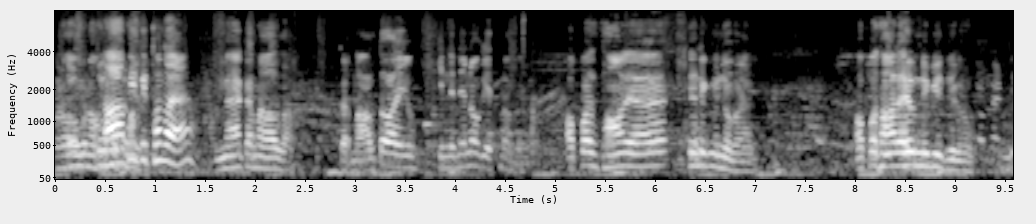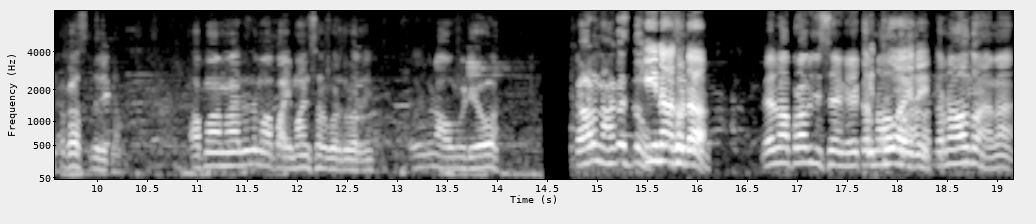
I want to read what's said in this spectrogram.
ਬਣਾਓ ਬਣਾਓ। ਆਪ ਹੀ ਕਿੱਥੋਂ ਦਾ ਆ ਮੈਂ ਕਰਨਾਲ ਦਾ। ਕਰਨਾਲ ਤੋਂ ਆਏ ਹੋ? ਕਿੰਨੇ ਦਿਨ ਹੋ ਗਏ ਇੱਥੋਂ ਆਪਾਂ ਥਾਂ ਲਿਆ ਹੈ ਤਿੰਨ ਕੁ ਮਹੀਨੇ ਹੋ ਗਏ। ਆਪਾਂ ਥਾਂ ਲਿਆ 19 20 ਤਰੀਕ ਨੂੰ ਅਗਸਤ ਦੇ ਵਿੱਚ। ਆਪਾਂ ਮੈਂ ਰਹਿੰਦਾ ਮਾ ਭਾਈ ਮਾਨ ਸਾਹਿਬ ਗੁਰਦੁਆਰੇ। ਉਹ ਵੀ ਬਣਾਓ ਵੀਡੀਓ ਕਾਰਨ ਅਗਸਤ ਤੋਂ। ਕੀ ਨਾਂ ਤੁਹਾਡਾ? ਮੇਰਾ ਨਾਮ ਪ੍ਰਭਜੀਤ ਸਿੰਘ ਹੈ ਕਰਨਾਲ ਤੋਂ ਆਏ ਆਇਆ ਨੇ? ਕਰਨਾਲ ਤੋਂ ਆਇਆ ਮੈਂ।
